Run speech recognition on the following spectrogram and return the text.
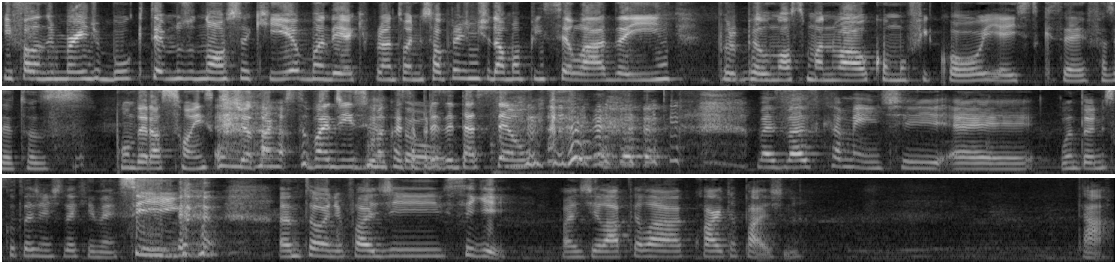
E falando em brand book, temos o nosso aqui. Eu mandei aqui pro Antônio só pra gente dar uma pincelada aí pro- pelo nosso manual, como ficou. E aí, se tu quiser fazer as tuas ponderações, que tu já tá acostumadíssima Já com essa apresentação. Mas basicamente, é... o Antônio escuta a gente daqui, né? Sim. Antônio, pode seguir. Pode ir lá pela quarta página. Tá.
